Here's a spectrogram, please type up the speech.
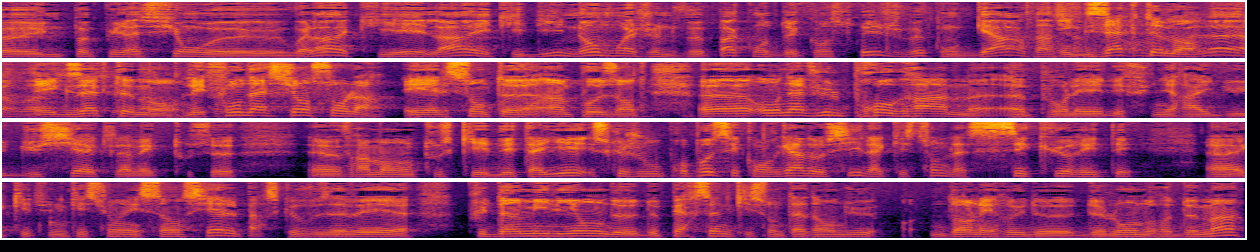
Euh, une population euh, voilà qui est là et qui dit non moi je ne veux pas qu'on déconstruise je veux qu'on garde un exactement. valeur, hein, exactement. Les fondations sont là et elles sont euh, imposantes. On a vu le programme pour les, les funérailles du, du, siècle avec tout ce vraiment tout ce qui est détaillé ce que je vous propose c'est qu'on regarde aussi la question de la sécurité euh, qui est une question essentielle parce que vous avez euh, plus d'un million de, personnes qui sont attendues dans les rues de, Londres demain.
